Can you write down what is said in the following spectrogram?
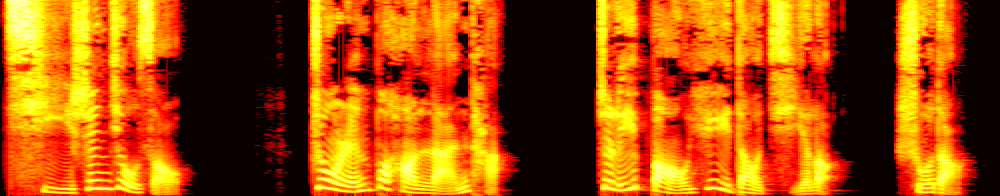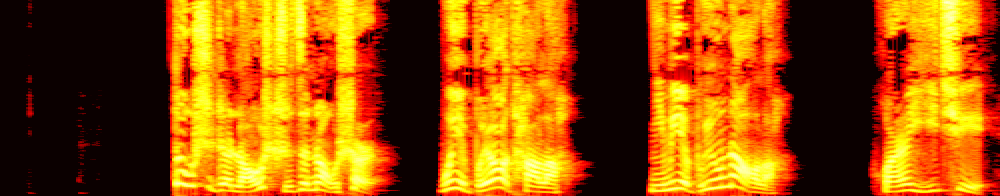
起身就走，众人不好拦他。这里宝玉倒急了，说道：“都是这老石子闹事儿，我也不要他了，你们也不用闹了。环儿一去，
